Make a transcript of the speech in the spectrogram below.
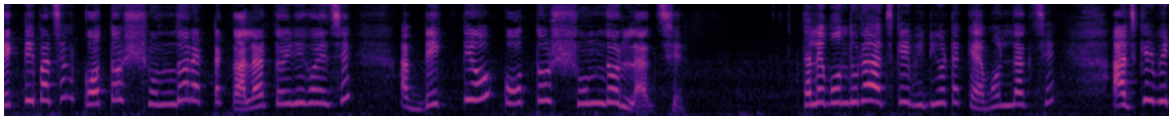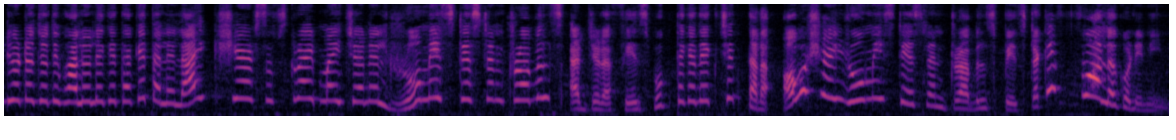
দেখতেই পাচ্ছেন কত সুন্দর একটা কালার তৈরি হয়েছে আর দেখতেও কত সুন্দর লাগছে। তাহলে বন্ধুরা, আজকের ভিডিওটা কেমন লাগছে? আজকের ভিডিওটা যদি ভালো লেগে থাকে, তাহলে like share subscribe my channel Romis taste and travels আর যারা ফেসবুক থেকে দেখছেন, তারা অবশ্যই রোমিস টেস্ট অ্যান্ড ট্রাভেলস পেজটাকে ফলো করে নিন।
